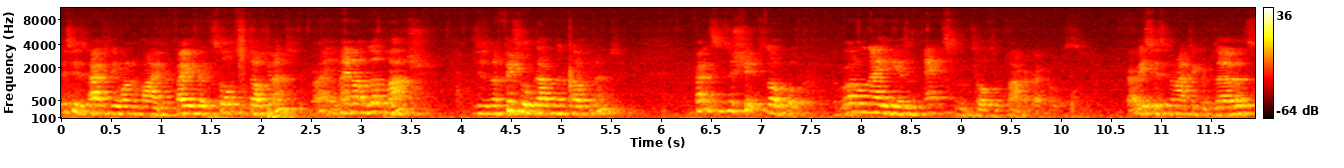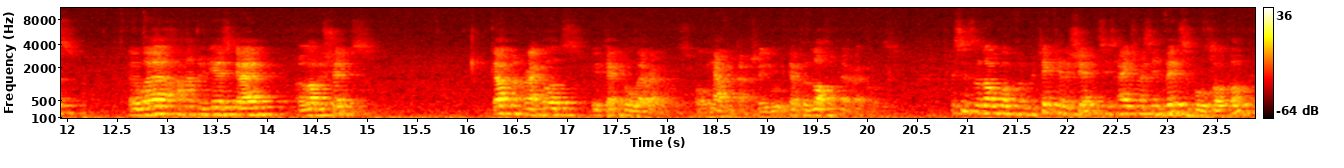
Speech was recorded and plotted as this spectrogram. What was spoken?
This is actually one of my favourite sorts of document, right? It may not look much. This is an official government document. Is a ship's logbook. The Royal Navy is an excellent source of climate records. Very systematic observers, there were, 100 years ago, a lot of ships. Government records, we've kept all their records. Well, we haven't actually, but we've kept a lot of their records. This is the logbook of a particular ship. This is HMS Invincible's logbook.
